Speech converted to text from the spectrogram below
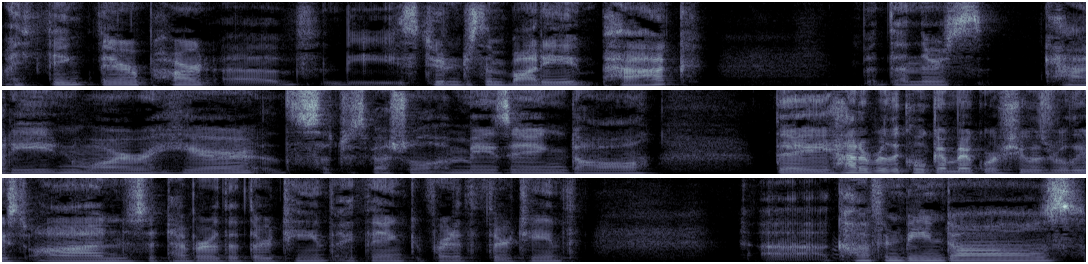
I think they're part of the Student Disembodied pack. But then there's Catty Noir right here. It's such a special, amazing doll. They had a really cool gimmick where she was released on September the 13th, I think, Friday the 13th. Uh, Coffin Bean dolls.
